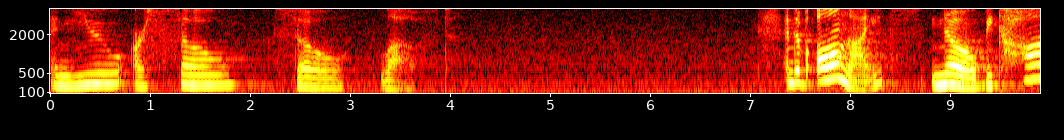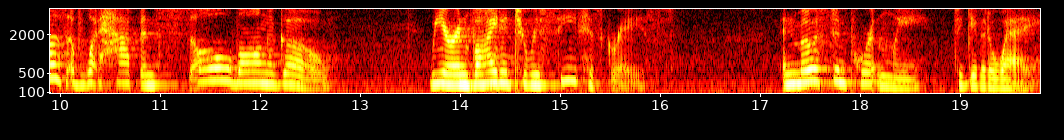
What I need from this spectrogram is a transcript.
and you are so, so loved. And of all nights, no, because of what happened so long ago, we are invited to receive His grace, and most importantly, to give it away.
